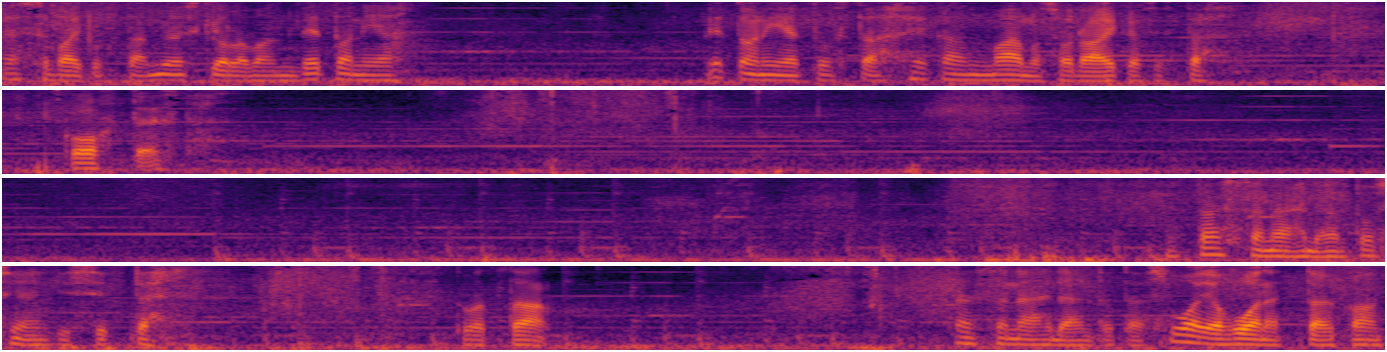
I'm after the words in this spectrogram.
Tässä vaikuttaa myöskin olevan betonia. Betonia tuosta ekan maailmansodan aikaisesta kohteesta. Ja tässä nähdään tosiaankin sitten tuota, tässä nähdään tätä suojahuonetta, joka on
